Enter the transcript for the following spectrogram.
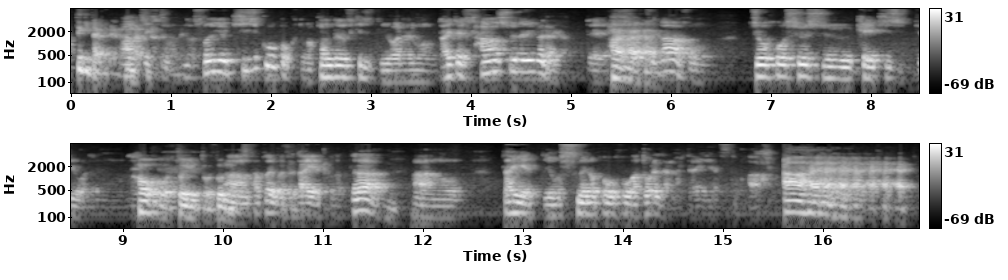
ってきたみたいなあ話なんですよね。そういう記事広告とかコンテンツ記事と言われるもの大体3種類ぐらいあって、はいはいはいがその情報収集系記事って言われるもので、というと、どうですかあ例えばじゃあダイエットだったら、あのダイエットにおすすめの方法はどれだみたいなやつとか、あはいはいはいはいはい。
